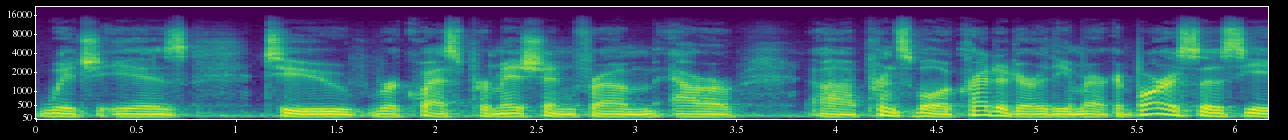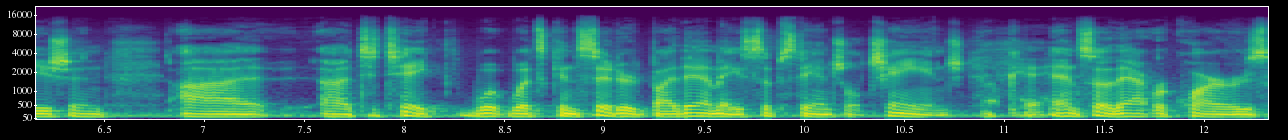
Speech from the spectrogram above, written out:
which is to request permission from our uh, principal accreditor, the American Bar Association, uh, uh, to take w- what's considered by them a substantial change. Okay. And so that requires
